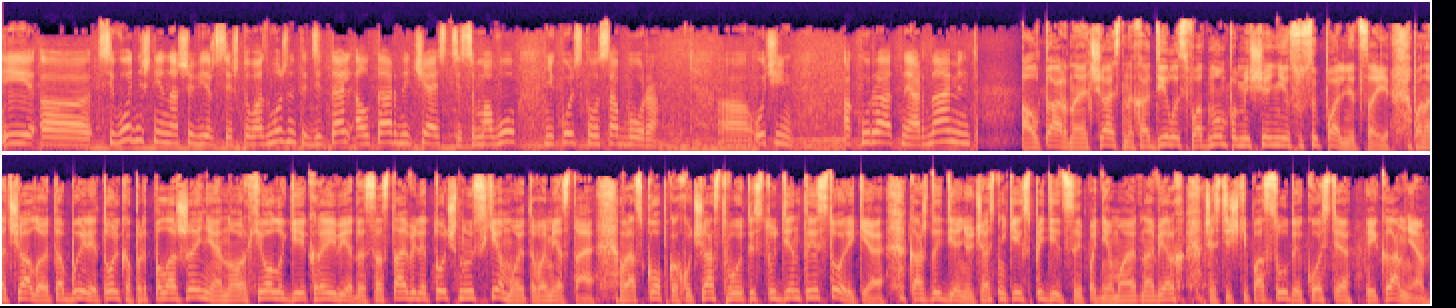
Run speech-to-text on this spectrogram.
И э, сегодняшняя наша версия, что, возможно, это деталь алтарной части самого Никольского собора. Э, очень аккуратный орнамент. Алтарная часть находилась в одном помещении с усыпальницей. Поначалу это были только предположения, но археологи и краеведы составили точную схему этого места. В раскопках участвуют и студенты-историки. Каждый день участники экспедиции поднимают наверх частички посуды, кости и камня.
